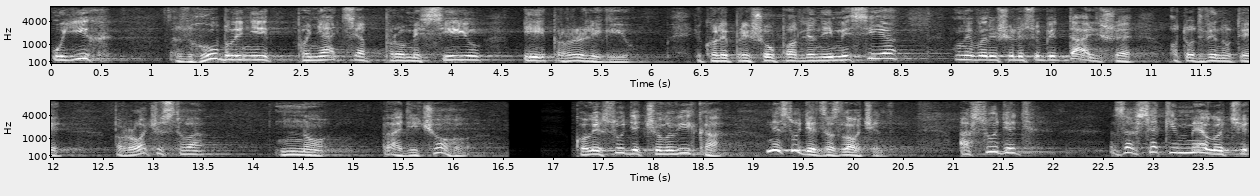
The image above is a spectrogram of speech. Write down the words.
у їх згублені поняття про Месію і про релігію. І коли прийшов подлинний Месія, вони вирішили собі далі отодвинути пророчества. Но раді чого? Коли судять чоловіка, не судять за злочин, а судять за всякі мелочі,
